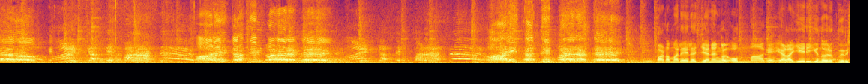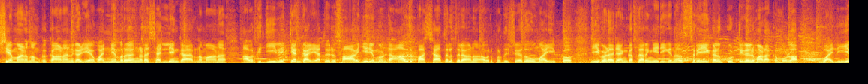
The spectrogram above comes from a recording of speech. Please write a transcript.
세다. പടമലയിലെ ജനങ്ങൾ ഒന്നാകെ ഇളകിയിരിക്കുന്ന ഒരു ദൃശ്യമാണ് നമുക്ക് കാണാൻ കഴിയുക. വന്യമൃഗങ്ങളുടെ ശല്യം കാരണമാണ് അവർക്ക് ജീവിക്കാൻ കഴിയാത്ത ഒരു സാഹചര്യമുണ്ട്. ആ ഒരു പശ്ചാത്തലത്തിലാണ് അവർ പ്രതിഷേധവുമായി ഇപ്പോൾ ഇവിടെ രംഗത്തിറങ്ങിയിരിക്കുന്നത്. സ്ത്രീകളും കുട്ടികളും അടക്കമുള്ള വലിയ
